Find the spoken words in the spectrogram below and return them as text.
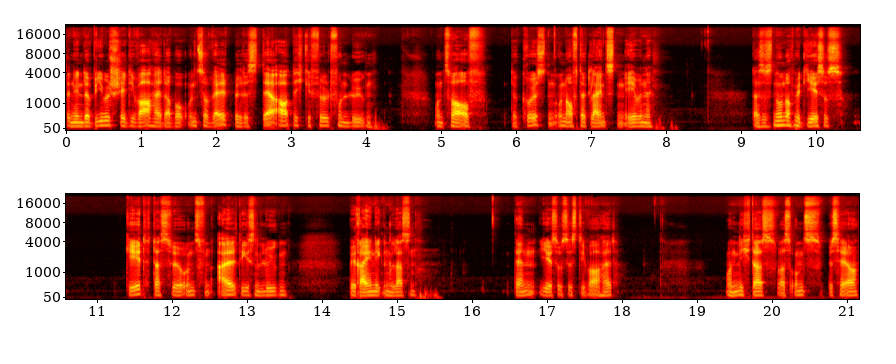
Denn in der Bibel steht die Wahrheit, aber unser Weltbild ist derartig gefüllt von Lügen. Und zwar auf der größten und auf der kleinsten Ebene. Dass es nur noch mit Jesus geht, dass wir uns von all diesen Lügen bereinigen lassen. Denn Jesus ist die Wahrheit und nicht das, was uns bisher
